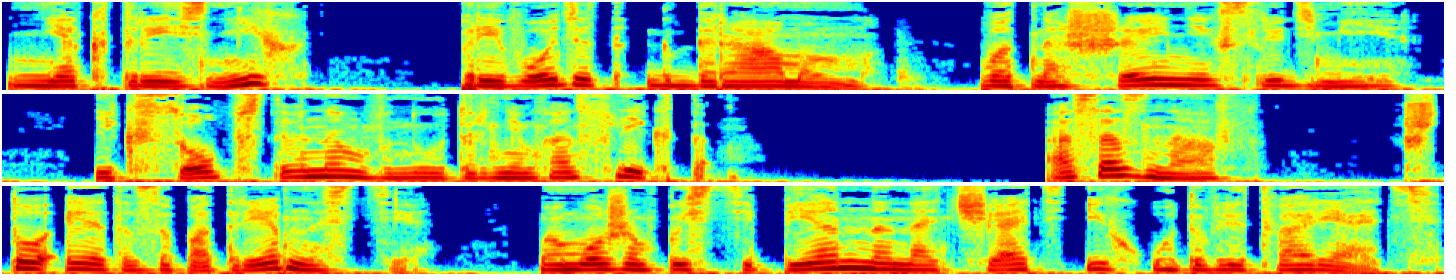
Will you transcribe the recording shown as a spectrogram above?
Некоторые из них приводят к драмам в отношениях с людьми и к собственным внутренним конфликтам. Осознав, что это за потребности, мы можем постепенно начать их удовлетворять.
